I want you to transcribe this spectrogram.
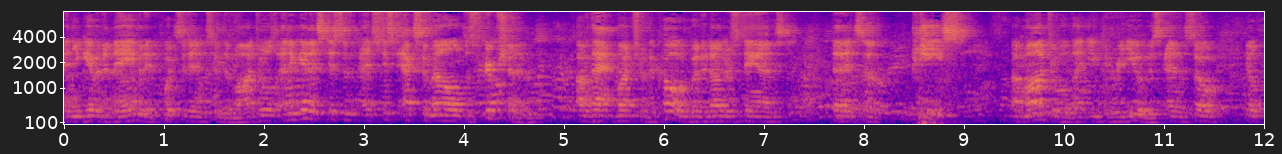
And you give it a name and it puts it into the modules. And again, it's just an, it's just XML description of that much of the code, but it understands that it's a piece, a module that you can reuse. And so you'll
